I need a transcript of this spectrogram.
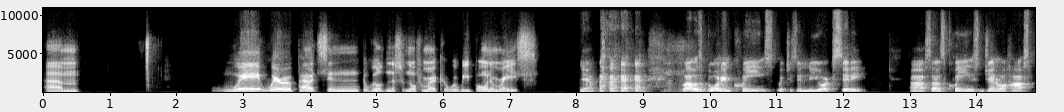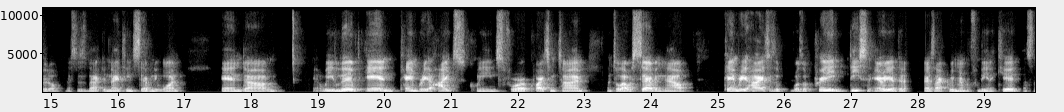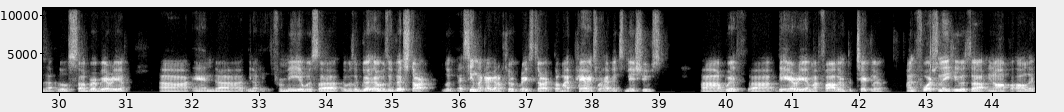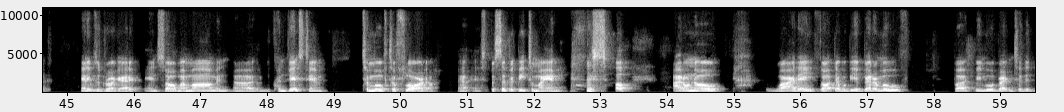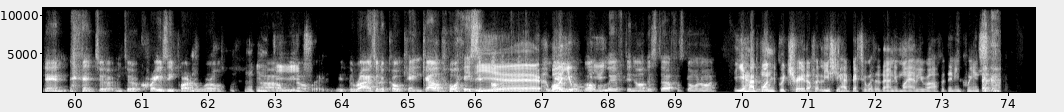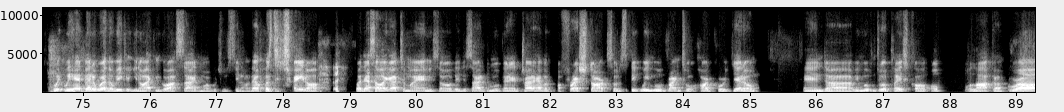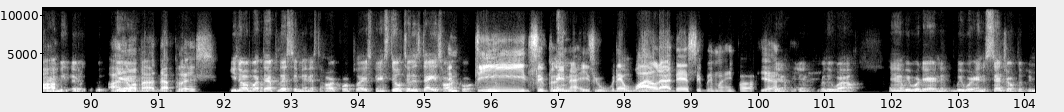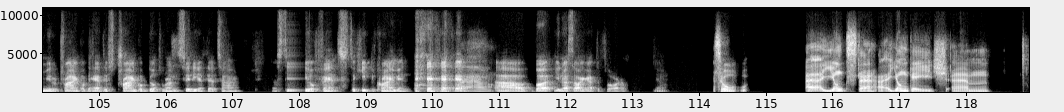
Um, where whereabouts in the wilderness of North America were we born and raised? Yeah. well, I was born in Queens, which is in New York City. Uh, so I was Queens General Hospital. This is back in 1971. And um, we lived in Cambria Heights, Queens for quite some time until I was seven. Now, Cambria Heights is a, was a pretty decent area that as I can remember from being a kid. It's a little suburb area. Uh, and uh, you know, for me, it was uh, it was a good it was a good start. Look, it seemed like I got off to a great start, but my parents were having some issues uh, with uh, the area. My father, in particular, unfortunately, he was uh, you know alcoholic and he was a drug addict, and so my mom and convinced him to move to Florida, specifically to Miami. so I don't know why they thought that would be a better move but we moved right into the den, into the into a crazy part of the world. uh, you know, the rise of the cocaine cowboys. Yeah. well, you boatlift and all this stuff was going on. You had one good trade off. At least you had better weather down in Miami rather than in Queens. we, we had better weather. We could, you know, I can go outside more, which was, you know, that was the trade off. but that's how I got to Miami. So they decided to move there and try to have a, a fresh start, so to speak. We moved right into a hardcore ghetto, and uh, we moved into a place called Opa-locka. Raw. I know about that place. You know about that? Listen, man, it's the hardcore place, man. Still to this day, it's hardcore. Indeed, sibling. That is they're wild out there, sibling, man. But yeah. Yeah, yeah, really wild. And we were there, and we were in the center of the Bermuda Triangle. They had this triangle built around the city at that time, a steel fence to keep the crime in. wow. Uh, but you know, that's how I got to Florida. Yeah. So a youngster at a young age, um,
